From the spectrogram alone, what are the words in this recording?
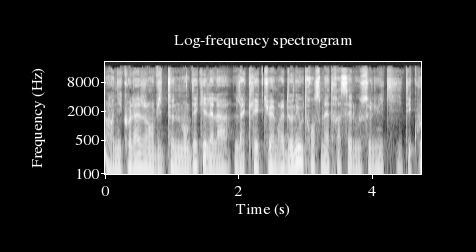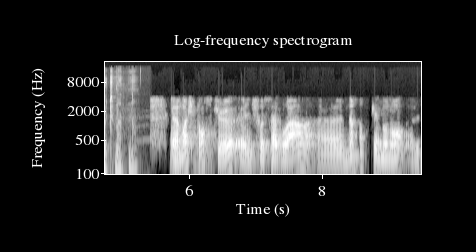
Alors Nicolas, j'ai envie de te demander quelle est la, la, clé que tu aimerais donner ou transmettre à celle ou celui qui t'écoute maintenant? Euh, Moi, je pense que euh, il faut savoir euh, n'importe quel moment, euh,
